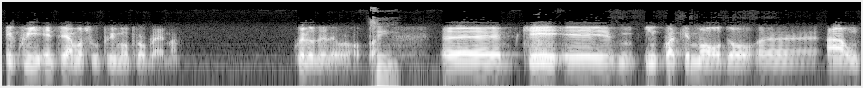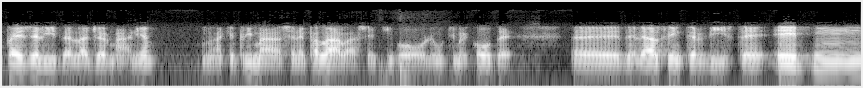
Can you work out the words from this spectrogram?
E qui entriamo sul primo problema, quello dell'Europa. Sì. Eh, che eh, in qualche modo eh, ha un paese leader, la Germania, anche prima se ne parlava, sentivo le ultime code eh, delle altre interviste, e mh, mm,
